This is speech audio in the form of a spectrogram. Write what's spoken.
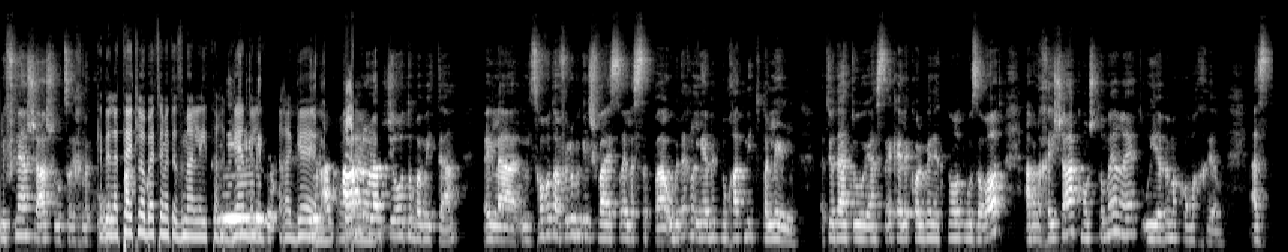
לפני השעה שהוא צריך לקום. כדי לתת לו בעצם את הזמן להתארגן ולהתרגל. אף פעם לא להשאיר אותו במיטה, אלא לסחוב אותו אפילו בגיל 17 לספה, הוא בדרך כלל יהיה בתנוחת מתפלל. את יודעת, הוא יעשה כאלה כל מיני תנועות מוזרות, אבל אחרי שעה, כמו שאת אומרת, הוא יהיה במקום אחר. אז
